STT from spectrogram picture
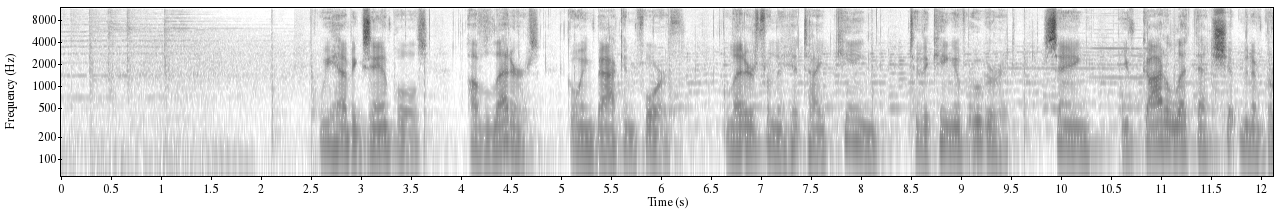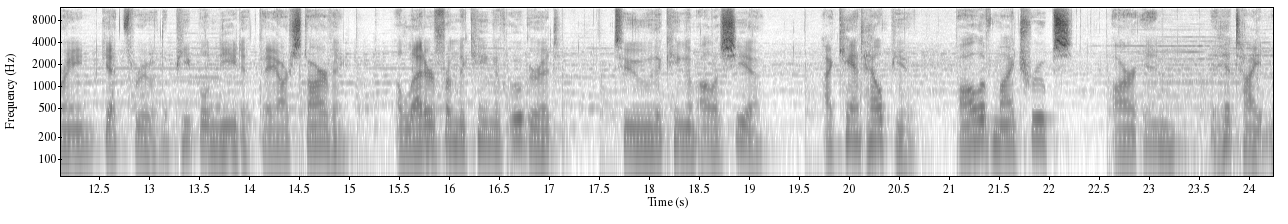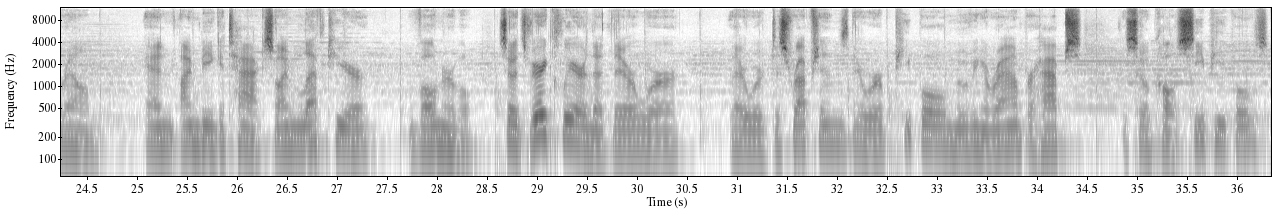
We have examples of letters going back and forth, letters from the Hittite king to the king of Ugarit saying, You've got to let that shipment of grain get through. The people need it, they are starving. A letter from the king of Ugarit to the king of Alashiya, I can't help you. All of my troops are in the Hittite realm, and I'm being attacked, so I'm left here vulnerable. So it's very clear that there were there were disruptions, there were people moving around, perhaps the so-called sea peoples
